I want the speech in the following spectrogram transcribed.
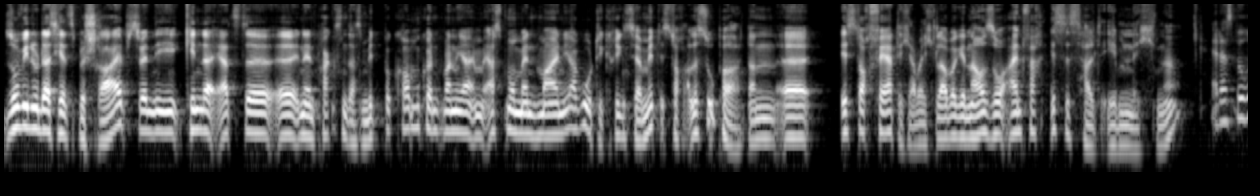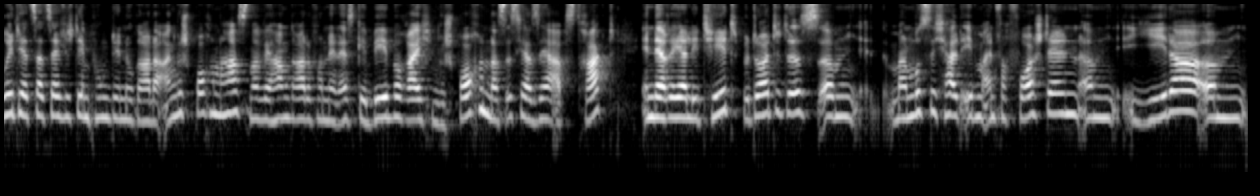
So wie du das jetzt beschreibst, wenn die Kinderärzte äh, in den Praxen das mitbekommen, könnte man ja im ersten Moment meinen, ja gut, die kriegen es ja mit, ist doch alles super, dann äh, ist doch fertig. Aber ich glaube, genau so einfach ist es halt eben nicht. Ne? Ja, das berührt jetzt tatsächlich den Punkt, den du gerade angesprochen hast. Ne? Wir haben gerade von den SGB-Bereichen gesprochen. Das ist ja sehr abstrakt. In der Realität bedeutet es, ähm, man muss sich halt eben einfach vorstellen, ähm, jeder, ähm,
